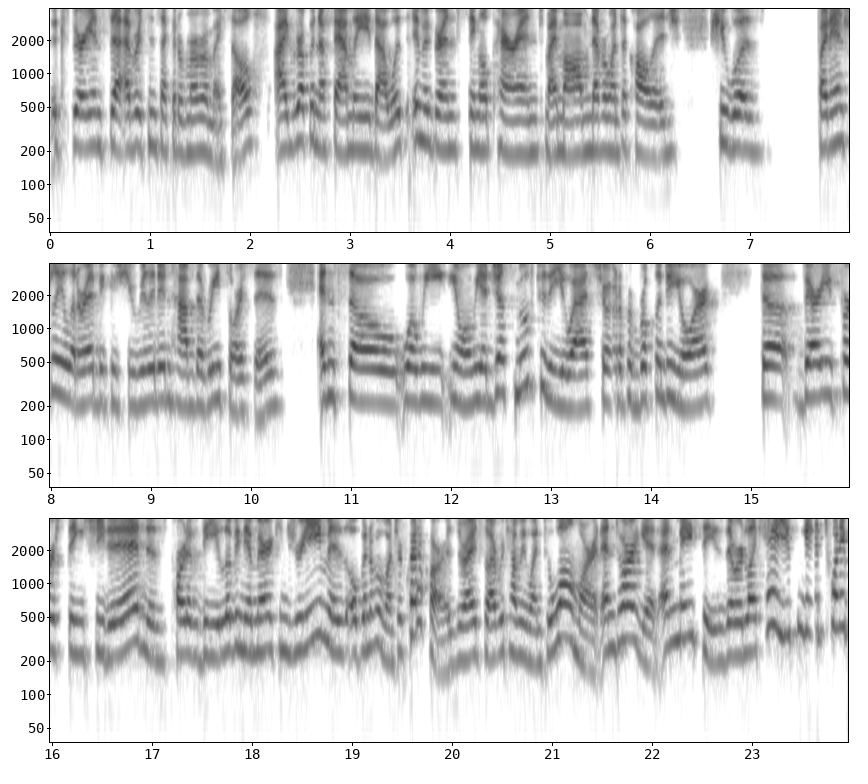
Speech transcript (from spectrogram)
experienced it ever since I could remember myself. I grew up in a family that was immigrant, single parent. My mom never went to college. She was financially illiterate because she really didn't have the resources. And so when we, you know, when we had just moved to the US, showed up in Brooklyn, New York, the very first thing she did as part of the living the American dream is open up a bunch of credit cards, right? So every time we went to Walmart and Target and Macy's, they were like, hey, you can get 20%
